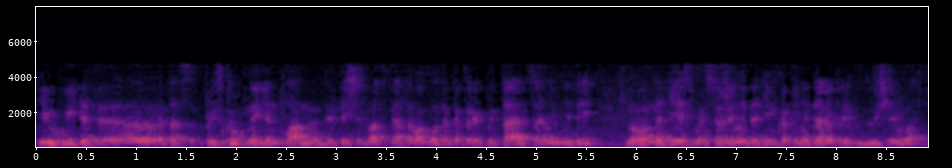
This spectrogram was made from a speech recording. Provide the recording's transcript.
и увидят э, этот преступный генплан 2025 года, который пытаются они внедрить, но надеюсь, мы все же не дадим, как и не дали предыдущей власти.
